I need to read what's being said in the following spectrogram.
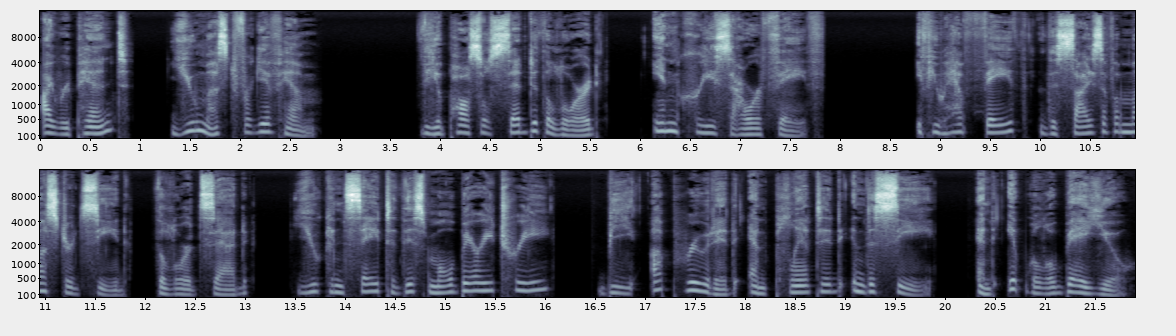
I repent, you must forgive him. The apostle said to the Lord, Increase our faith. If you have faith the size of a mustard seed, the Lord said, you can say to this mulberry tree, be uprooted and planted in the sea, and it will obey you.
